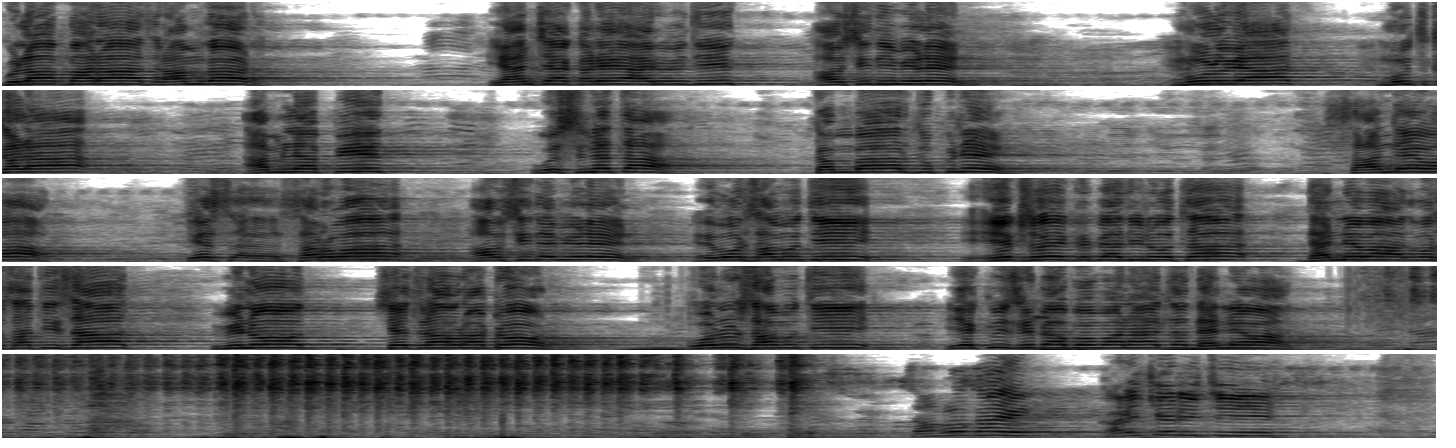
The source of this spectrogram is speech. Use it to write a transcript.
गुलाब महाराज रामगड यांच्याकडे आयुर्वेदिक औषधी मिळेल. मूळव्याध मुतखडा आमल्यापीत उष्णता कंबर दुखणे सांदेवा हे स- सर्व औषधे मिळेल. वर सामुती एक सौ एक रुपया दिनोचा धन्यवाद. वर साथी साथ विनोद शेषराव राठोड. वरून सामुती एकवीस रुपया बहुमान आहे तर धन्यवाद. सांगलो काय? काय केलीची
